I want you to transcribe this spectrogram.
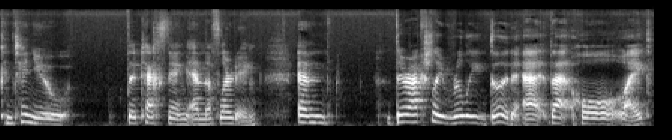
continue the texting and the flirting. And they're actually really good at that whole like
